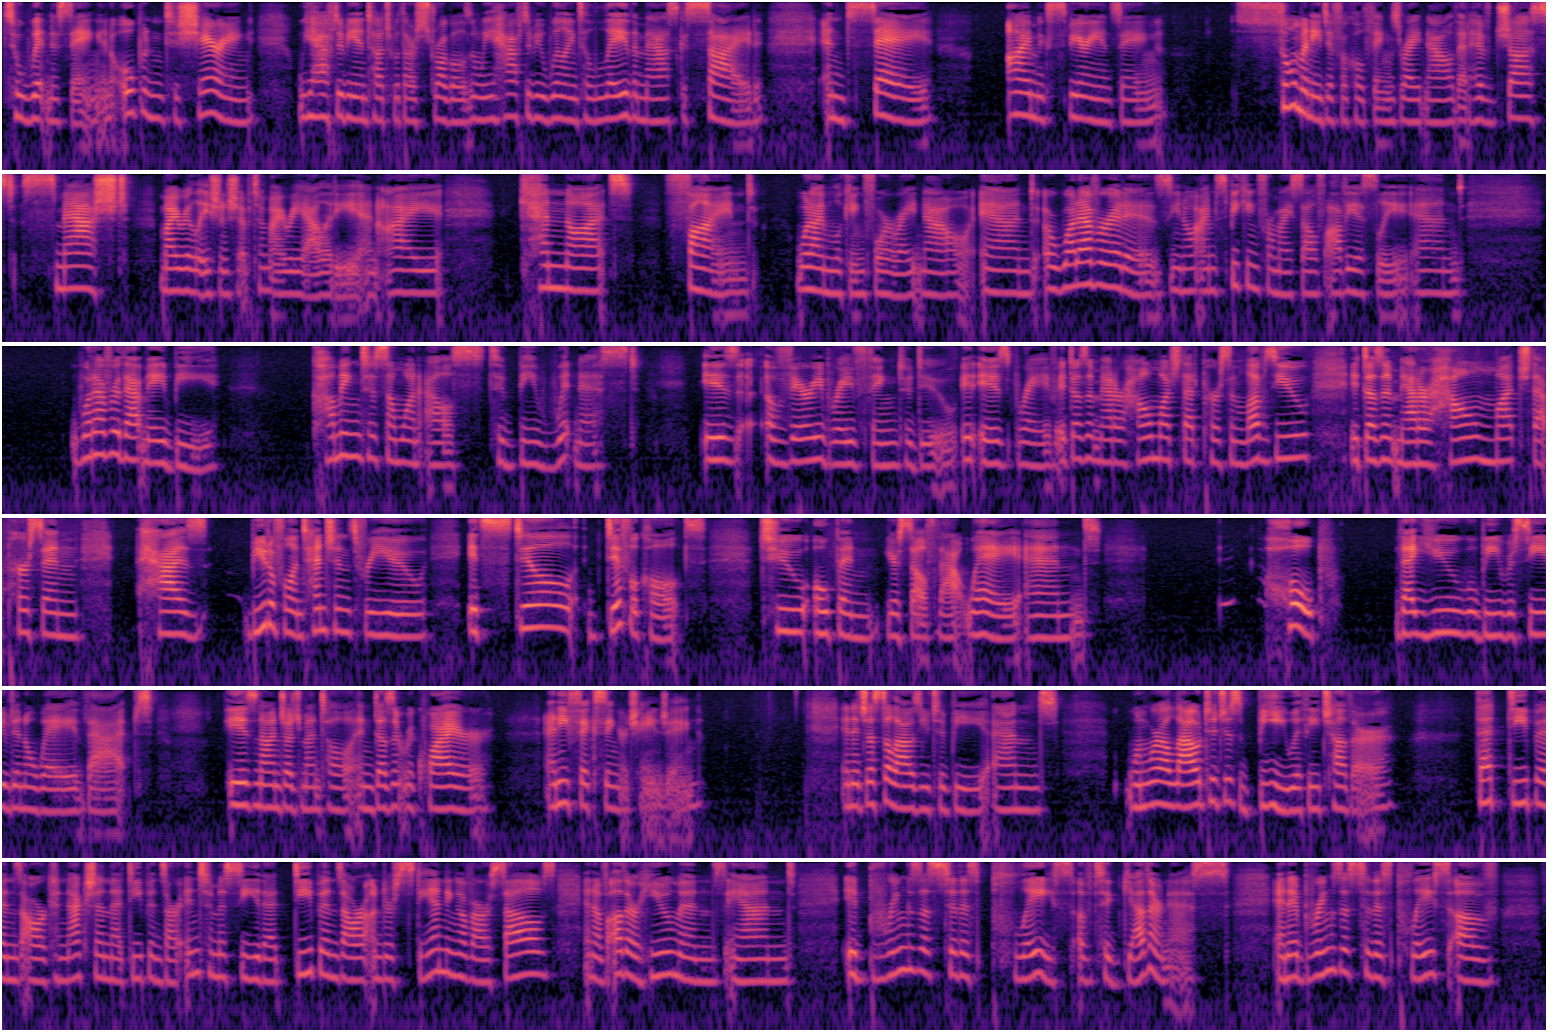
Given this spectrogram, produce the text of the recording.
to witnessing and open to sharing we have to be in touch with our struggles and we have to be willing to lay the mask aside and say, I'm experiencing so many difficult things right now that have just smashed my relationship to my reality, and I cannot find what I'm looking for right now, and or whatever it is. You know, I'm speaking for myself, obviously, and whatever that may be, coming to someone else to be witnessed is a very brave thing to do. It is brave. It doesn't matter how much that person loves you, it doesn't matter how much that person has beautiful intentions for you. It's still difficult to open yourself that way and hope that you will be received in a way that is non judgmental and doesn't require any fixing or changing. And it just allows you to be. And when we're allowed to just be with each other, that deepens our connection, that deepens our intimacy, that deepens our understanding of ourselves and of other humans. And it brings us to this place of togetherness and it brings us to this place of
